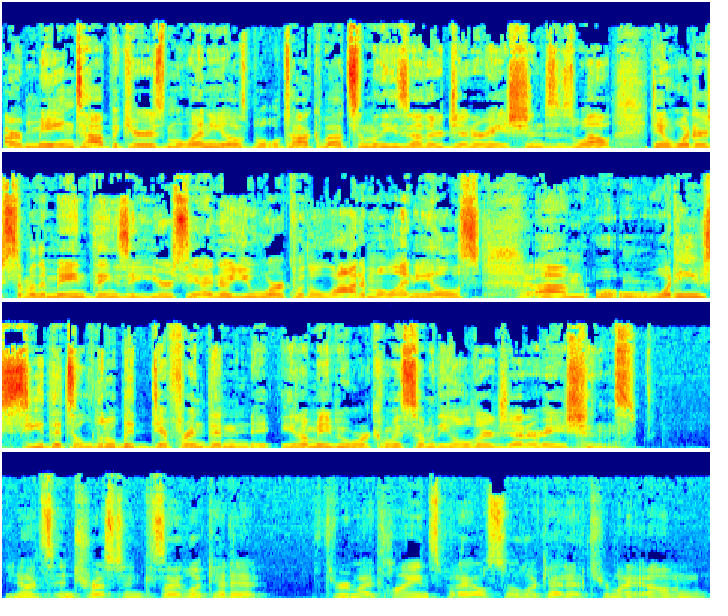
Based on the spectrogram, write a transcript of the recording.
our main topic here is millennials, but we'll talk about some of these other generations as well. Dan, what are some of the main things that you're seeing? I know you work with a lot of millennials. Um, what do you see that's a little bit different than you know maybe working with some of the older generations? You know, it's interesting because I look at it through my clients, but I also look at it through my own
